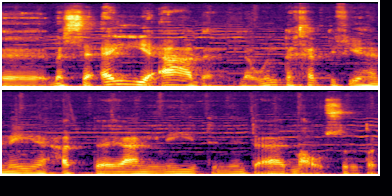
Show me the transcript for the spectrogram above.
آه، بس أي قعدة لو أنت خدت فيها نية حتى يعني نية إن أنت قاعد مع أسرتك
